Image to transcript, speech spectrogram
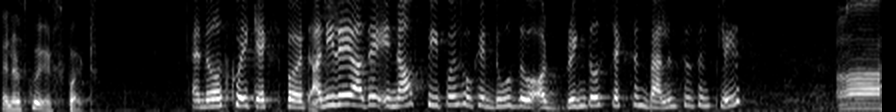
an earthquake expert. An earthquake expert. Yes. Ani Ray, are there enough people who can do the or bring those checks and balances in place? Uh,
